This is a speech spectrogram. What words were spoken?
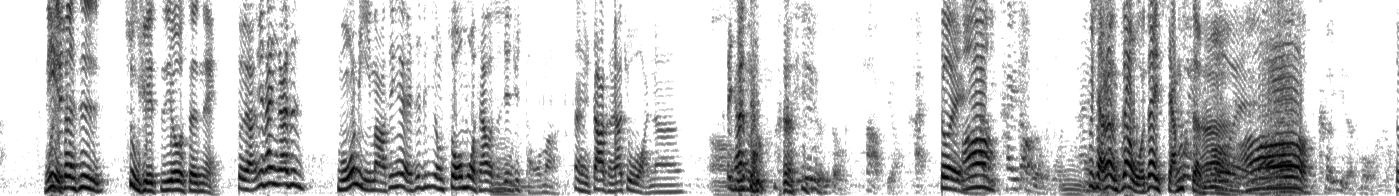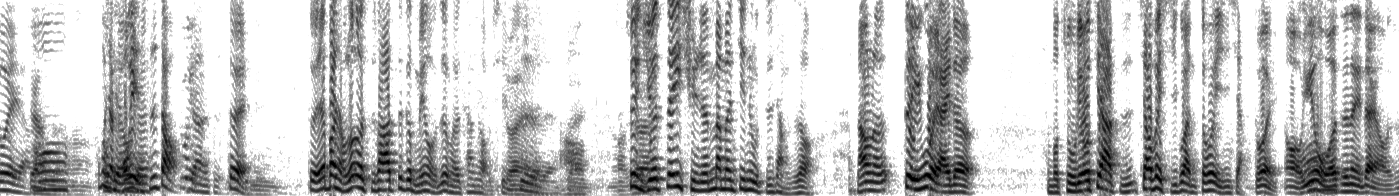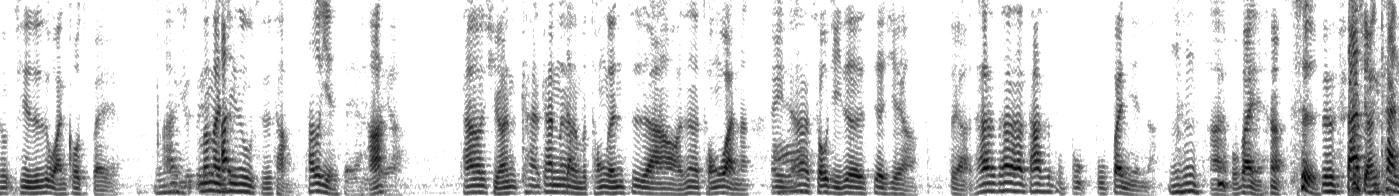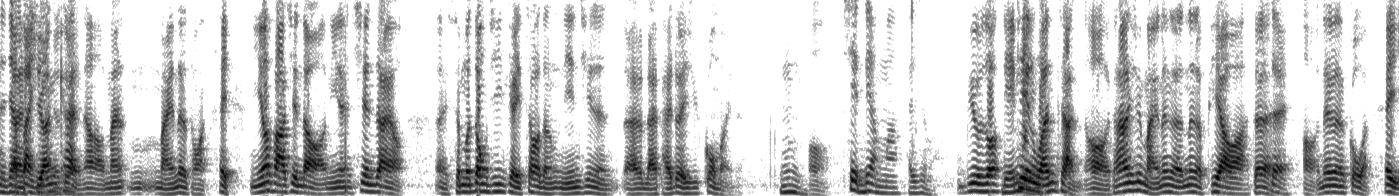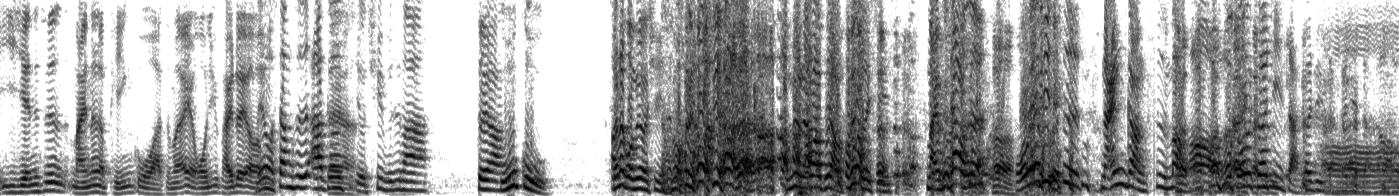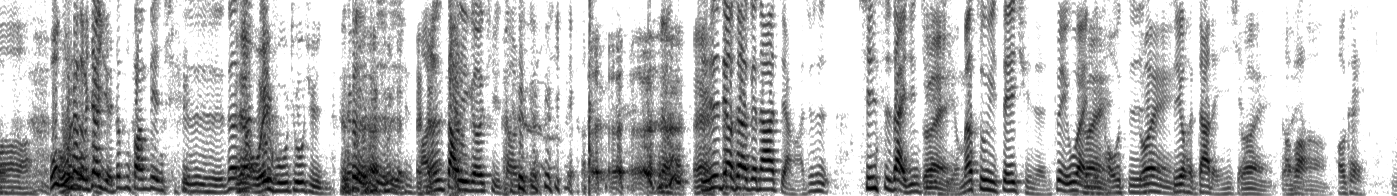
你也算是数学之优生呢。对啊，因为他应该是模拟嘛，所以应该也是利用周末才有时间去投嘛。那你大家可能要去玩啊，啊而且他怎么那些有一种怕表态，对。哦。你猜到了，我猜不想让你知道我在想什么。对。哦。刻意冷漠。对啊。哦。不想投给你知道这样子。对。对，要不然想说二十趴这个没有任何参考性。对是。对。好，对。所以你觉得这一群人慢慢进入职场之后，然后呢，对于未来的什么主流价值、消费习惯都会影响。对。哦，因为我儿子那一代哦，是其实是玩 cosplay 的啊，慢慢进入职场。他说演谁啊？啊？他喜欢看看那个什么同人志啊，哦，那个童玩啊，哎，他收集的这些啊，对啊，他他他是不不不扮演的，嗯哼，啊，不扮演。啊，是。就是。大家喜欢看人家扮演，喜欢看啊，买买那个童玩，哎，你要发现到啊，你现在啊，哎，什么东西可以造成年轻人来来排队去购买的？嗯，哦，限量吗？还是什么？比如说电玩展哦，他要去买那个那个票啊，对不对？对，哦，那个购玩，哎，以前是买那个苹果啊什么，哎，我去排队哦，没有，上次阿哥有去不是吗？对啊，五谷啊，那个我没有去，我没有票了，我没有拿到票，很可惜。买不到的。哦我要去世南港世贸啊，那都是 科技展，科技展，科技展。哦，哦，五股那个比较远，都不方便去。是 是是，那那那微服出群，是 是是，好像是赵力哥去，赵力哥去。没有，其实廖帅要跟大家讲啊，就是新世代已经崛起，对我们要注意这一群人对未来你的投资对是有很大的影响，对，好不好啊？？OK，嗯，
